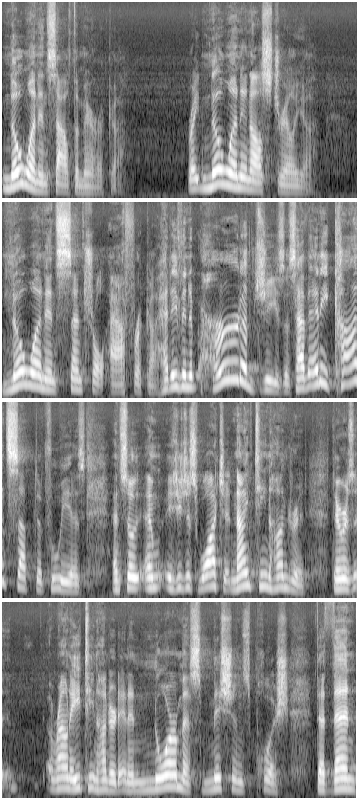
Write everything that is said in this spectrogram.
no one in South America, right? No one in Australia, no one in Central Africa had even heard of Jesus, have any concept of who he is. And so, and as you just watch it, 1900, there was around 1800 an enormous missions push that then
